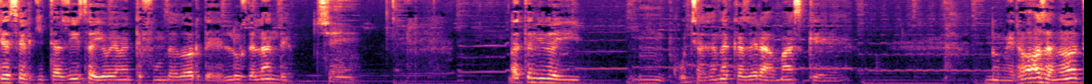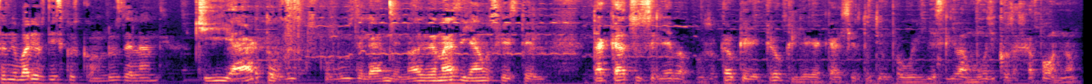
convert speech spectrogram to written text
que es el guitarrista y obviamente fundador de Luz del Ande. Sí. Ha tenido ahí, mm, pucha, una carrera más que numerosa, ¿no? Ha tenido varios discos con Luz del Ande. Sí, hartos discos con luz delante, ¿no? Además, digamos que este, el Takatsu se lleva, pues creo que, creo que llega cada cierto tiempo a Bolivia, se lleva músicos a Japón, ¿no?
